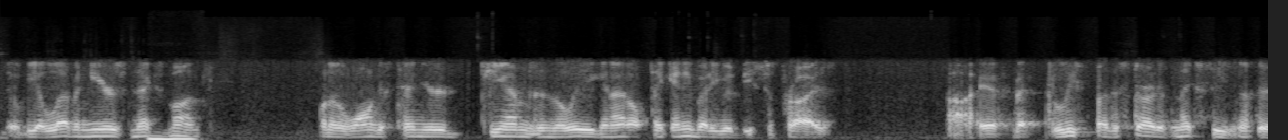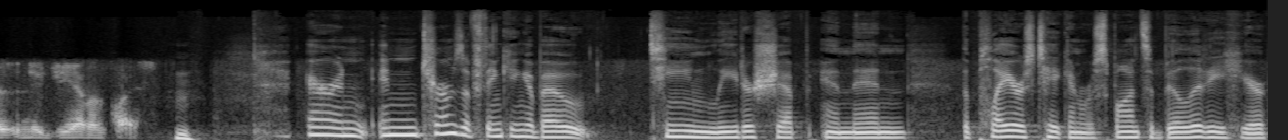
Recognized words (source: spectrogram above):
It'll be 11 years next month. One of the longest tenured GMs in the league, and I don't think anybody would be surprised uh, if, at least by the start of next season, if there's a new GM in place. Hmm. Aaron, in terms of thinking about team leadership and then the players taking responsibility here,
